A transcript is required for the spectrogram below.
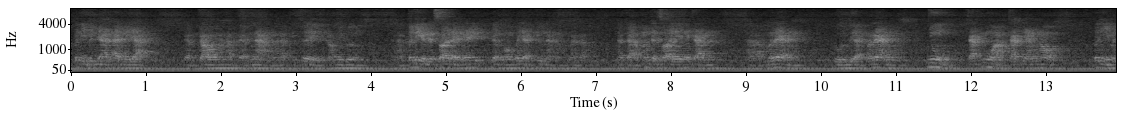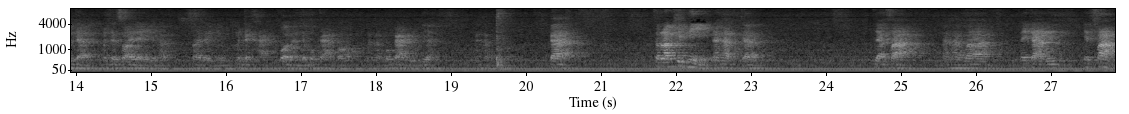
ตัวนี้เป็นยาไทยประหยัดแบบเก่านะครับแบบหนังนะครับที่เคยเอาไปเบิรับ ตัวนี้ก็จะซอยได้ให้เรื่องของประหยัดผิวหนังนะครับแล้วก็มันจะซอยให้การอ่าแมลงดูดเลือดแมลงยุ่งกัดหัวกัดยังเข้าตัวนี้มันจะมันจะซอยได้อยู่ครับซอยได้อยู่มันจะขาดพวกมันจะโบกล้าปอกนะครับโบกล้าดูดเลือดนะครับก็สำหรับคลิปนี้นะครับจะอยากฝากนะครับว่าในการเฮ็ดฟาร์ม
